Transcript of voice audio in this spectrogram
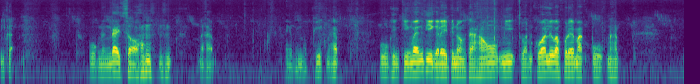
นี่ก็ปลูกหนึ่งได้สองนะครับนี่ก็เป็นบักพริกนะครับปลูกทิ้งๆไว้ที่ก็ได้พี่น้องถ้าเขามีสวนครัวหรือว่าผู้ใดมักปลูกนะครับอ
